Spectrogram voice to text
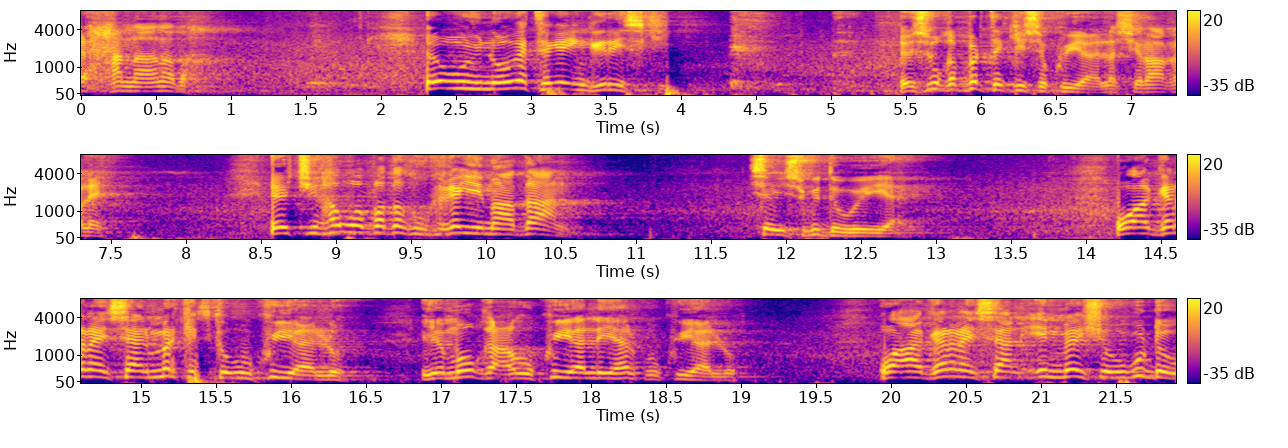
ee xanaanada ee uu inooga tegay ingiriiskii ee suuqa bartankiisa ku yaalla shiraaqleh ee jiho walba dadku kaga yimaadaan si ay isugu daweeyaan oo aad garanaysaan markaska uu ku yaallo iyo mowqica uu ku yaallo iyo halkuu ku yaallo oo aad garanaysaan in meesha ugu dhow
